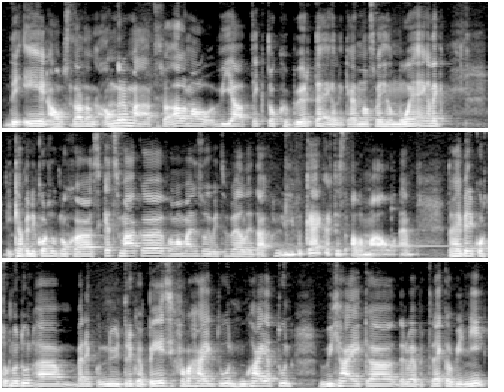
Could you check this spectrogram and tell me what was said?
De een al sneller dan de andere, maar het is wel allemaal via TikTok gebeurd eigenlijk. En dat is wel heel mooi eigenlijk. Ik ga binnenkort ook nog uh, skets maken van mama en zo. Je weet wel, dag lieve kijkers, het is allemaal. Dat ga ik binnenkort ook nog doen. Uh, ben ik nu druk mee bezig van wat ga ik doen, hoe ga je dat doen, wie ga ik uh, erbij betrekken, wie niet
